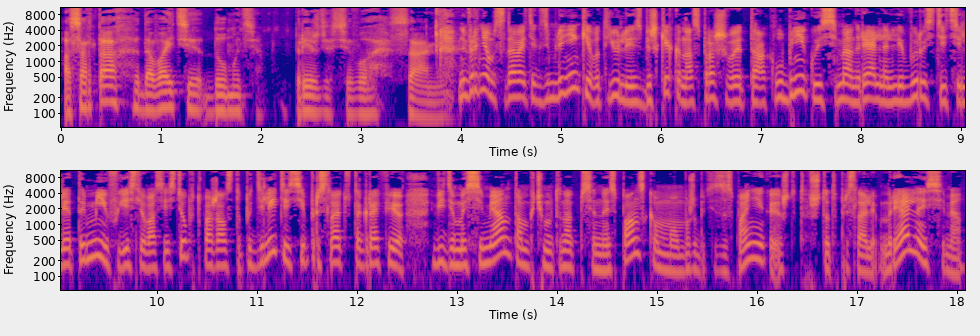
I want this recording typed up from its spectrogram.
о сортах давайте думать прежде всего сами. Ну, вернемся давайте к землянике. Вот Юлия из Бишкека нас спрашивает, а клубнику из семян реально ли вырастить или это миф? Если у вас есть опыт, пожалуйста, поделитесь и присылают фотографию, видимо, семян. Там почему-то надписи на испанском, а может быть, из Испании что-то что прислали. Реально из семян?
